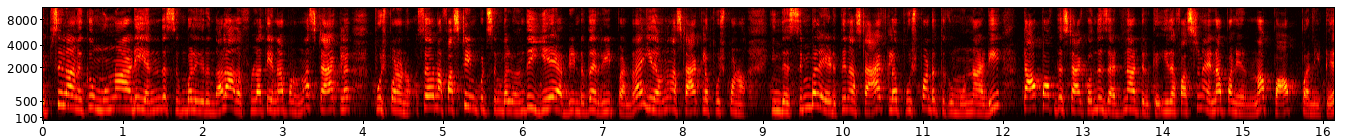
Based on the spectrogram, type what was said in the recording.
எப்சிலானுக்கு முன்னாடி எந்த சிம்பிள் இருந்தாலும் அதை ஃபுல்லாத்தையும் என்ன பண்ணணும்னா ஸ்டாக்கில் புஷ் பண்ணணும். ஸோ நான் ஃபஸ்ட்டு இன்புட் சிம்பிள் வந்து ஏ அப்படின்றத ரீட் பண்ணுறேன் இதை வந்து நான் ஸ்டாக்கில் புஷ் பண்ணணும். இந்த சிம்பிளை எடுத்து நான் ஸ்டாக்கில் புஷ் பண்ணுறதுக்கு முன்னாடி டாப் ஆஃப் த ஸ்டாக் வந்து ஜெட் நாட் இருக்குது இதை ஃபஸ்ட்டு நான் என்ன பண்ணிடணும்னா பாப் பண்ணிவிட்டு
